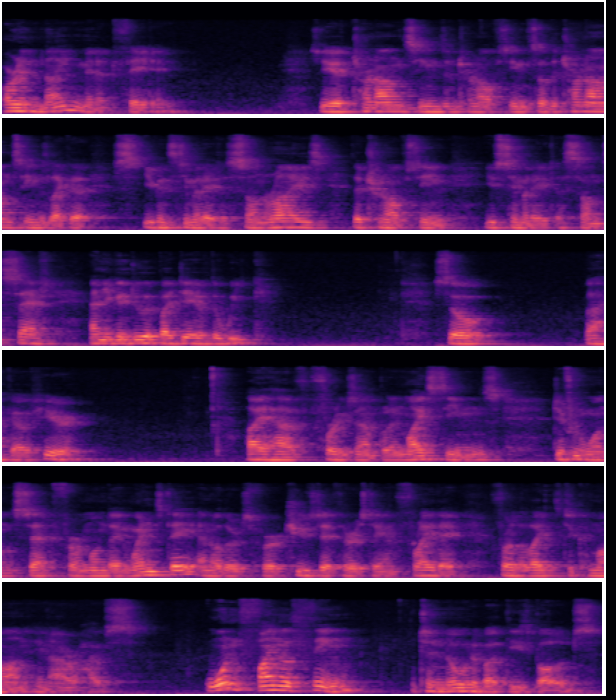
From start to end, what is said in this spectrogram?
or a nine minute fade in. So you turn on scenes and turn off scenes. So the turn on scene is like a, you can simulate a sunrise, the turn off scene, you simulate a sunset, and you can do it by day of the week. So back out here, I have, for example, in my scenes, different ones set for Monday and Wednesday and others for Tuesday, Thursday and Friday for the lights to come on in our house. One final thing to note about these bulbs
